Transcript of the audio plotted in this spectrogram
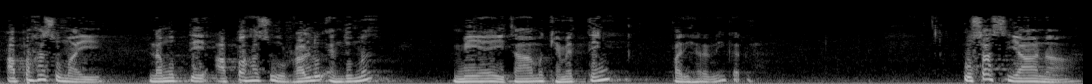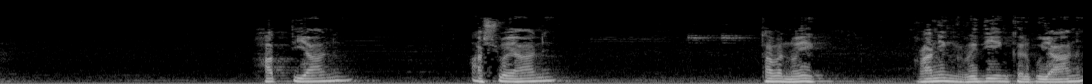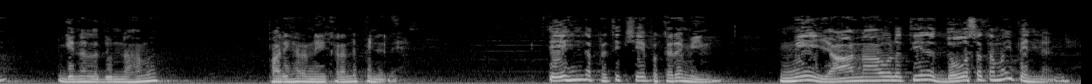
අපහසුමයි නමුත් ඒ අපහසු රළු ඇඳුම මේ අය ඊටාම කැමැත්තෙන් පරිහරණය කරනවා. උසස් යානා හත් යාන අශ්ව යාන තව නොයෙක් රනින් රිදියෙන් කරපු යාන ගෙනල්ලා දුන්නාම පරිහරණය කරන්න පිනනේ. ඒ හින්දා ප්‍රතික්ෂේප කරමින් මේ යානාවල තියෙන දෝෂ තමයි පෙන්වන්නේ.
